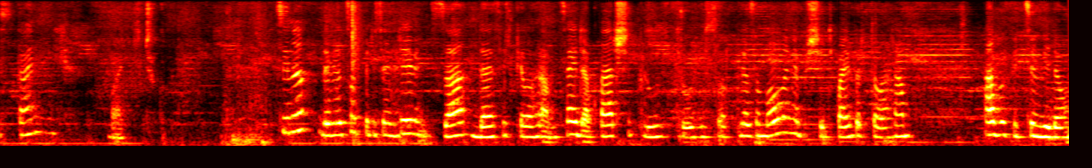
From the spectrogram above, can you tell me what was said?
останній батчик. Ціна 950 гривень за 10 кг. Це йде перший плюс другий сорт. Для замовлення пишіть Viber, Telegram або під цим відео.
